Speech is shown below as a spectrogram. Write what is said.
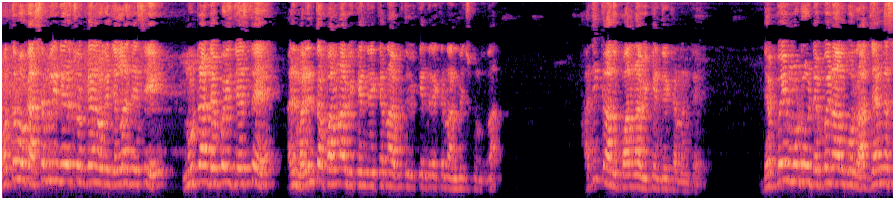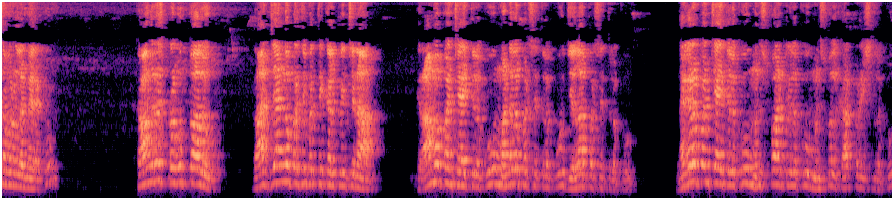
మొత్తం ఒక అసెంబ్లీ నియోజకవర్గాన్ని ఒక జిల్లా చేసి నూట డెబ్బై చేస్తే అది మరింత పాలనా వికేంద్రీకరణ అభివృద్ధి వికేంద్రీకరణ అనిపించుకుంటున్నా అది కాదు పాలనా వికేంద్రీకరణ అంటే. డెబ్బై మూడు డెబ్బై నాలుగు రాజ్యాంగ సవరణల మేరకు కాంగ్రెస్ ప్రభుత్వాలు రాజ్యాంగ ప్రతిపత్తి కల్పించిన గ్రామ పంచాయతీలకు మండల పరిషత్తులకు జిల్లా పరిషత్తులకు నగర పంచాయతీలకు మున్సిపాలిటీలకు మున్సిపల్ కార్పొరేషన్లకు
